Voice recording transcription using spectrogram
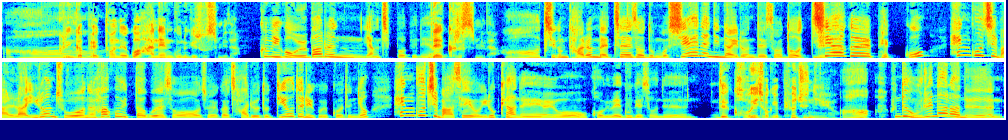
아. 그러니까 뱉어내고 안 헹구는 게 좋습니다. 그럼 이거 올바른 양치법이네요. 네, 그렇습니다. 아, 지금 다른 매체에서도 뭐 CNN이나 이런 데서도 네. 치약을 뱉고 헹구지 말라 이런 조언을 하고 있다고 해서 저희가 자료도 띄워드리고 있거든요. 헹구지 마세요 이렇게 하네요. 거기 외국에서는. 근데 거의 저게 표준이에요. 아, 근데 우리나라는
